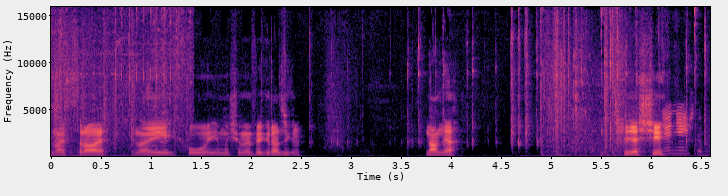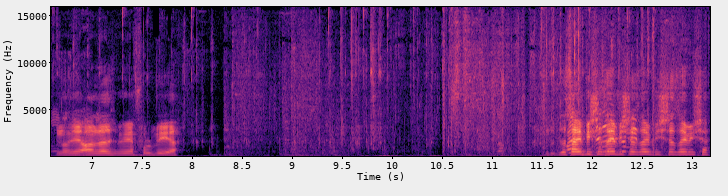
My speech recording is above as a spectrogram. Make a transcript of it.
Nice try. No i chuj, musimy wygrać. gr- Na mnie. 30? Nie, nie idź tam, nie No idź nie, ale mnie full bije. No, Zajebiście, zajebiście, zajebiście, zajebiście.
